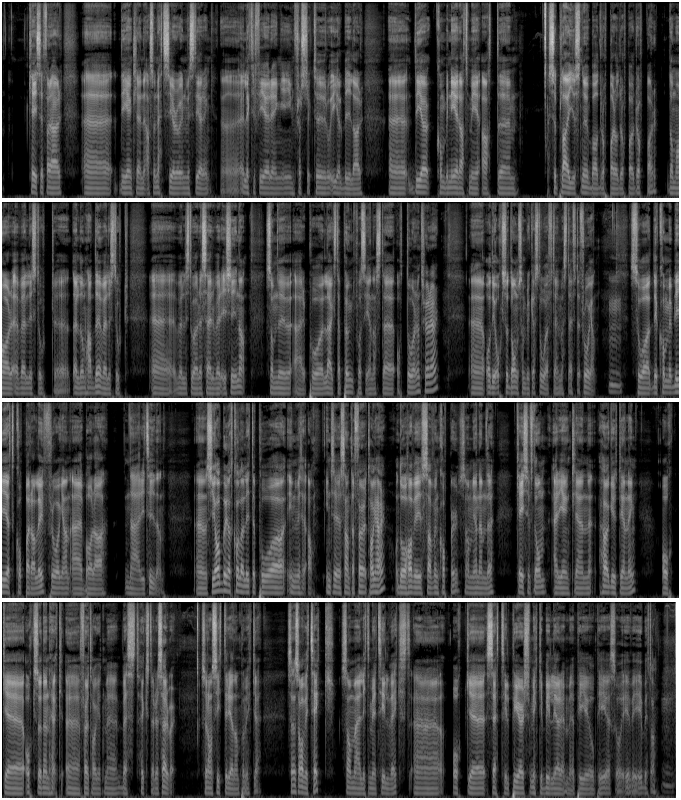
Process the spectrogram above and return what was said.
caset för det här, eh, det är egentligen alltså net zero investering, eh, elektrifiering i infrastruktur och elbilar. Eh, det kombinerat med att eh, supply just nu bara droppar och droppar och droppar. De har ett väldigt stort, eh, eller de hade ett väldigt stort, eh, väldigt stora reserver i Kina som nu är på lägsta punkt på senaste åtta åren tror jag det är. Eh, och det är också de som brukar stå efter den mesta efterfrågan. Mm. Så det kommer bli ett kopparrally, frågan är bara när i tiden. Eh, Så jag har börjat kolla lite på inve- ja, intressanta företag här och då har vi Southern Copper som jag nämnde. Case för dem är egentligen hög utdelning och eh, också den eh, företaget med bäst högsta reserver. Så de sitter redan på mycket. Sen så har vi Tech som är lite mer tillväxt eh, och eh, sett till peers mycket billigare med PE och PS och EV ebitda. Mm.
